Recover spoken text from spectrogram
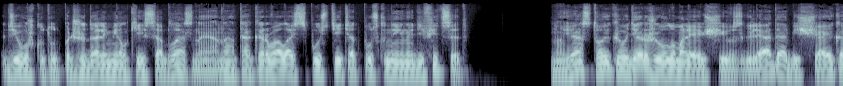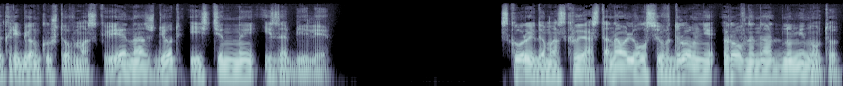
Девушку тут поджидали мелкие соблазны, она так и рвалась спустить отпускные на дефицит но я стойко выдерживал умоляющие взгляды, обещая как ребенку, что в Москве нас ждет истинное изобилие. Скорый до Москвы останавливался в Дромне ровно на одну минуту,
